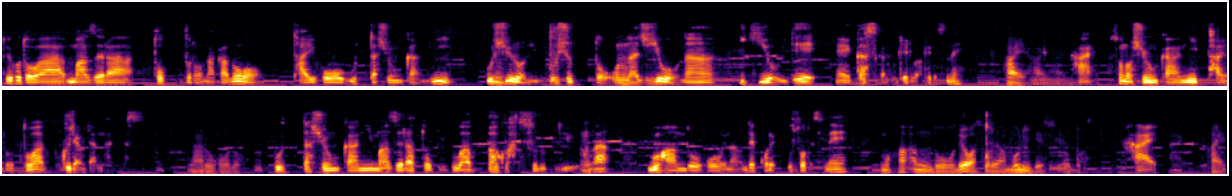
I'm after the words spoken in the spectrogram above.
ということは、マゼラトップの中の大砲を撃った瞬間に、後ろにブシュッと同じような勢いで、えーガスが抜けるわけですね。はいはいはい。はい。その瞬間にパイロットはぐちゃぐちゃになります。なるほど。撃った瞬間にマゼラトップは爆発するっていうのが無反動砲なので、これ嘘ですね。無反動ではそれは無理ですよと。はい。はい。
